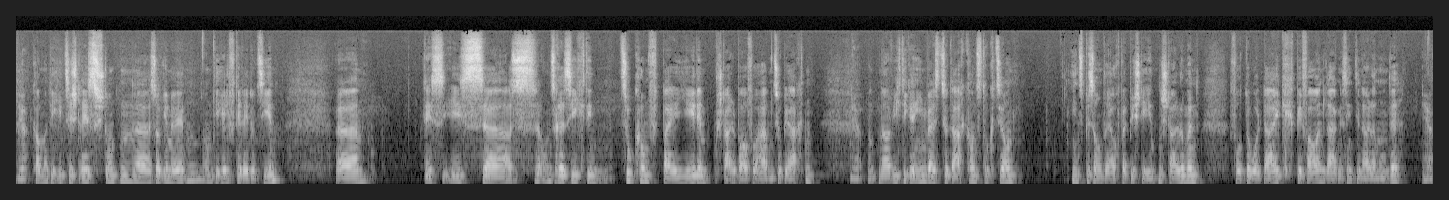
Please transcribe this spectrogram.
Ja. kann man die Hitzestressstunden, äh, sage ich mal, um die Hälfte reduzieren. Ähm, das ist äh, aus unserer Sicht in Zukunft bei jedem Stallbauvorhaben zu beachten. Ja. Und noch ein wichtiger Hinweis zur Dachkonstruktion, insbesondere auch bei bestehenden Stallungen. Photovoltaik, PV-Anlagen sind in aller Munde. Ja.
